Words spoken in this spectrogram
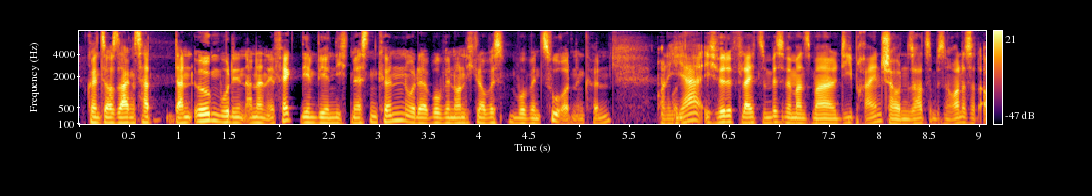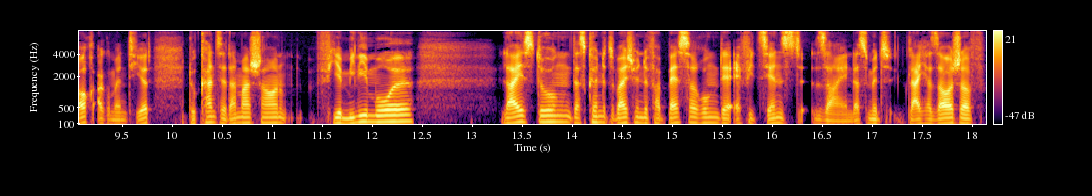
Du könntest auch sagen, es hat dann irgendwo den anderen Effekt, den wir nicht messen können oder wo wir noch nicht genau wissen, wo wir ihn zuordnen können. Und, und ja, ich würde vielleicht so ein bisschen, wenn man es mal deep reinschaut, und so hat es ein bisschen Ron, das hat auch argumentiert, du kannst ja dann mal schauen, 4 Millimol Leistung, das könnte zum Beispiel eine Verbesserung der Effizienz sein, dass du mit gleicher Sauerstoff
